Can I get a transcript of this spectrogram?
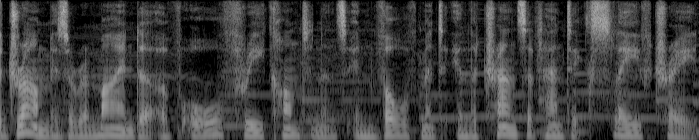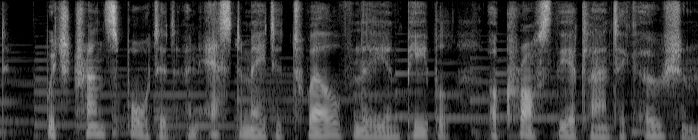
The drum is a reminder of all three continents' involvement in the transatlantic slave trade, which transported an estimated 12 million people across the Atlantic Ocean.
